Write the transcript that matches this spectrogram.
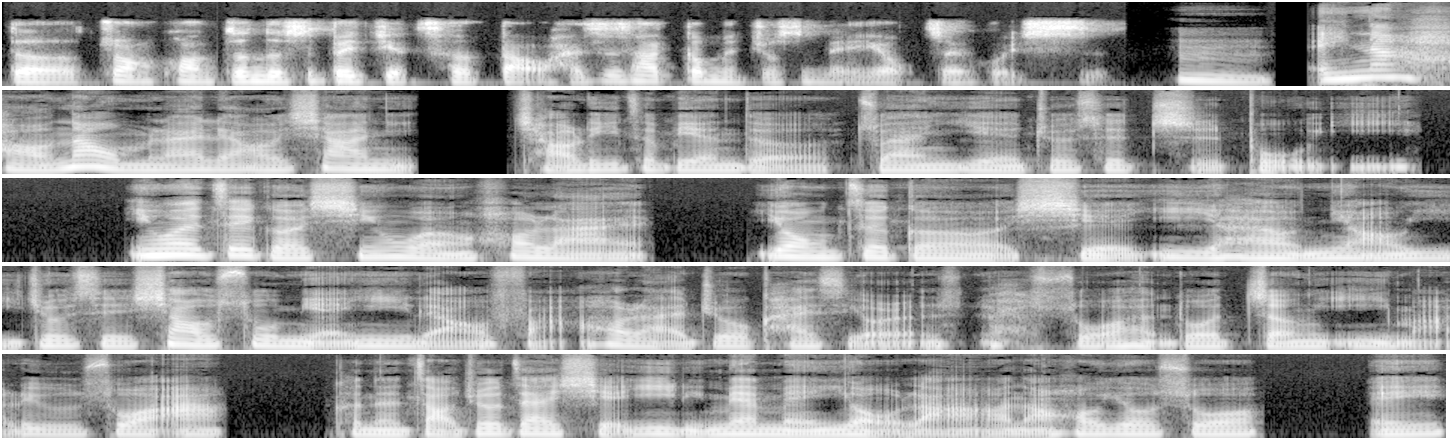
的状况真的是被检测到，还是它根本就是没有这回事。嗯，诶，那好，那我们来聊一下你巧立这边的专业，就是质谱仪，因为这个新闻后来用这个血液还有尿液，就是酵素免疫疗法，后来就开始有人说很多争议嘛，例如说啊。可能早就在血液里面没有啦，然后又说，诶，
